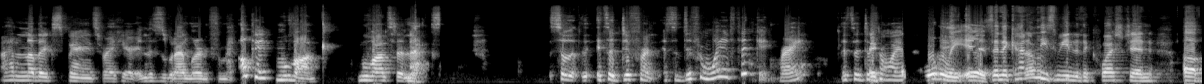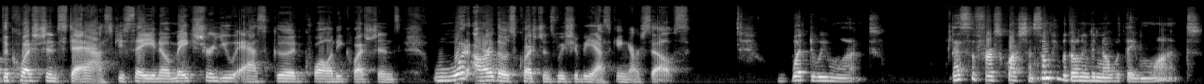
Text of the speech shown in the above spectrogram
I had another experience right here, and this is what I learned from it. Okay, move on, move on to the yeah. next. So it's a different, it's a different way of thinking, right? It's a different it way. totally is. And it kind of leads me into the question of the questions to ask. You say, you know, make sure you ask good quality questions. What are those questions we should be asking ourselves? What do we want? That's the first question. Some people don't even know what they want.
